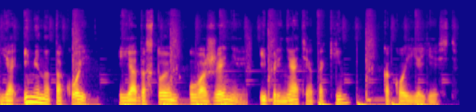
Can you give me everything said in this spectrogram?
я именно такой, и я достоин уважения и принятия таким, какой я есть.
